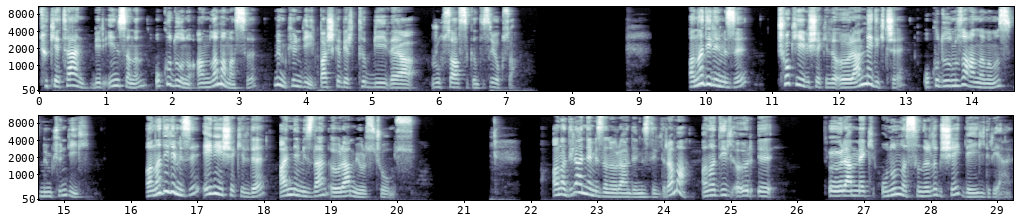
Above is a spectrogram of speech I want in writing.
tüketen bir insanın okuduğunu anlamaması mümkün değil. Başka bir tıbbi veya ruhsal sıkıntısı yoksa. Ana dilimizi çok iyi bir şekilde öğrenmedikçe okuduğumuzu anlamamız mümkün değil. Ana dilimizi en iyi şekilde annemizden öğrenmiyoruz çoğumuz. Ana dil annemizden öğrendiğimiz dildir ama ana dil e, öğrenmek onunla sınırlı bir şey değildir yani.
